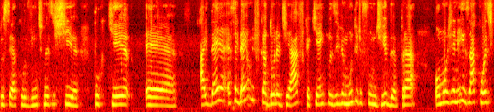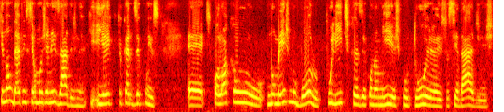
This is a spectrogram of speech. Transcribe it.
do século XX, não existia, porque é, a ideia, essa ideia unificadora de África, que é inclusive muito difundida para homogeneizar coisas que não devem ser homogeneizadas, né? E, e aí o que eu quero dizer com isso? É, que colocam no mesmo bolo políticas, economias, culturas, sociedades,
